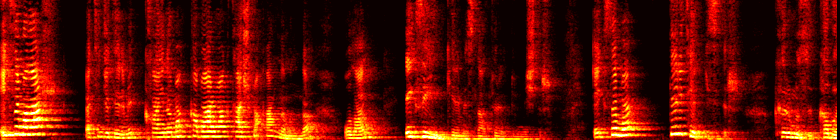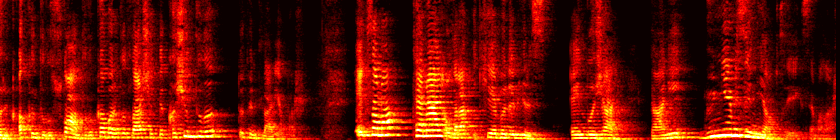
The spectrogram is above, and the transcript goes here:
Egzamalar Latince terimi kaynamak, kabarmak, taşmak anlamında olan egzein kelimesinden türetilmiştir. Egzama deri tepkisidir. Kırmızı, kabarık, akıntılı, sulantılı, kabarıklıklar şeklinde kaşıntılı döküntüler yapar. Egzama temel olarak ikiye bölebiliriz. Endojen yani bünyemizin yaptığı egzamalar.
